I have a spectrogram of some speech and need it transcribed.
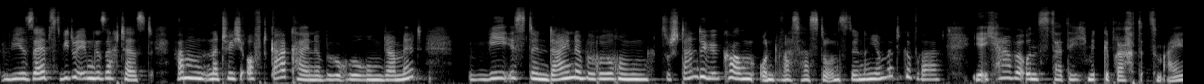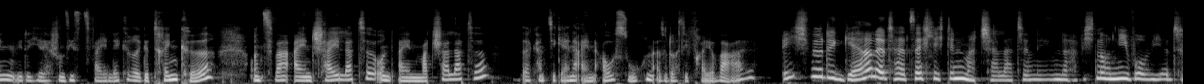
Wir selbst, wie du eben gesagt hast, haben natürlich oft gar keine Berührung damit. Wie ist denn deine Berührung zustande gekommen und was hast du uns denn hier mitgebracht? Ja, ich habe uns tatsächlich mitgebracht, zum einen, wie du hier schon siehst, zwei leckere Getränke. Und zwar ein Chai Latte und ein Matcha Latte. Da kannst du gerne einen aussuchen, also du hast die freie Wahl. Ich würde gerne tatsächlich den Matcha Latte nehmen. Da habe ich noch nie probiert.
